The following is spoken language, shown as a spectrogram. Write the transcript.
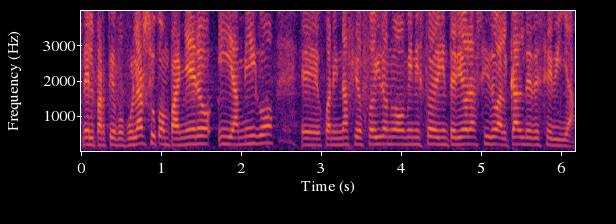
del Partido Popular. Su compañero y amigo, eh, Juan Ignacio Zoido, nuevo ministro de Interior, ha sido alcalde de Sevilla.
